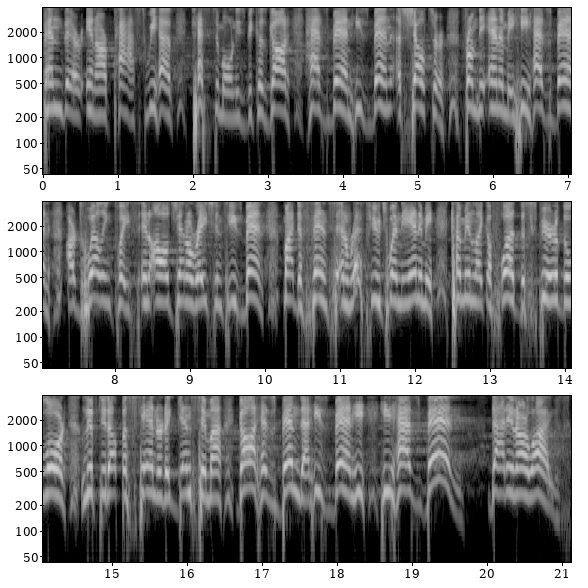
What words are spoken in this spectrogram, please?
been there in our past. We have testimonies because God has been. He's been a shelter from the enemy, He has been our dwelling place in all generations. He's been my defense and refuge when the enemy come in like a flood. The Spirit of the Lord lifted up a standard against him. Uh, God has been that. He's been, He, he has been that in our lives.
